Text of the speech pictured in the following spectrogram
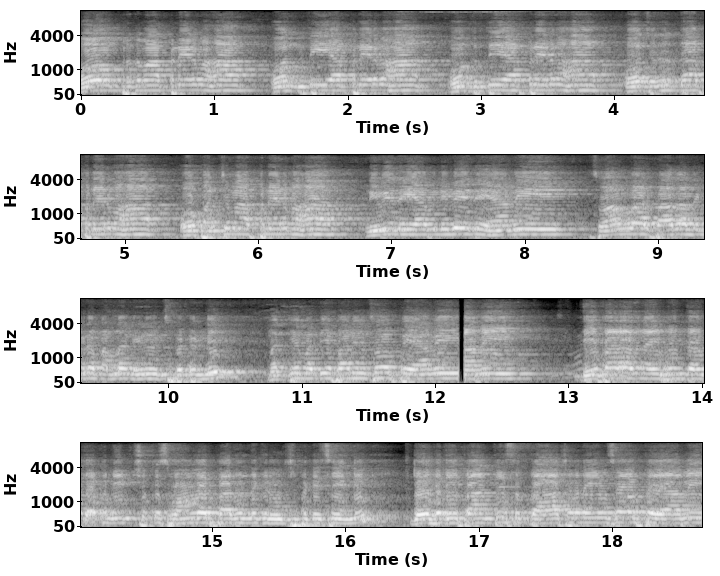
ఓం ప్రథమాత్మనే నమ. ఓం ద్వితీయాత్మనే నమ. ఓం తృతీయాత్మనే నమ. ఓ చతుర్థాత్మనే నమ. ఓ పంచమాత్మనే నమ. నివేదయామి నివేదయామి. స్వామివారి పాదాల దగ్గర మళ్ళీ నీళ్ళు పెట్టండి మధ్య మధ్య పానీయం సమర్పయామి. ఆమె దీపారాధన అయిపోయిన తర్వాత ఒక నీటి స్వామివారి పాదం దగ్గర ఉంచిపెట్టేసేయండి దోప దీపాంతి శుద్ధ ఆచమనయం సమర్పయామి.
